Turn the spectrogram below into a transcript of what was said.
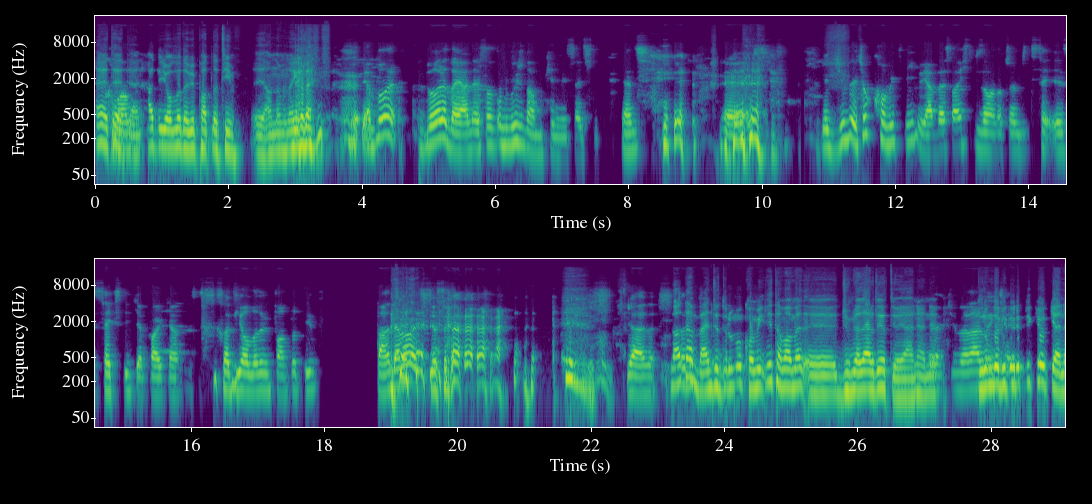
Evet Kulağım- evet yani hadi yolla da bir patlatayım e, anlamına gelen. ya bu, bu arada yani esas onu bu yüzden bu kelimeyi seçtik. Yani e, ya cümle çok komik değil mi? Ya mesela hiçbir zaman atıyorum se- e, sexting yaparken hadi yolla da bir patlatayım. Ben demem açıkçası. yani Zaten ki. bence durumun komikliği tamamen e, cümlelerde yatıyor yani hani evet, durumda bir şey- gariplik yok yani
